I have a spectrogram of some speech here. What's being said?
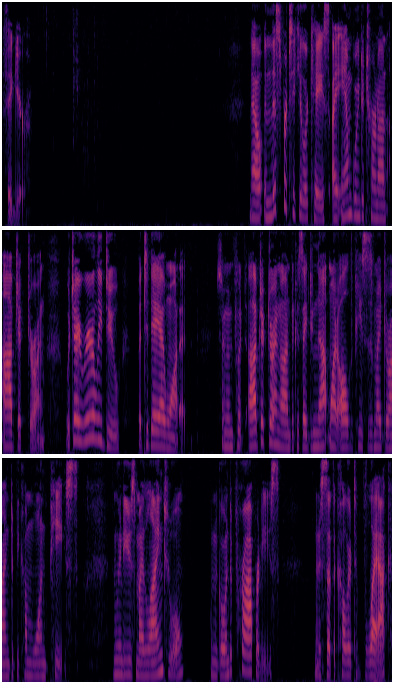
figure. Now in this particular case I am going to turn on object drawing which I rarely do, but today I want it. So I'm going to put object drawing on because I do not want all the pieces of my drawing to become one piece. I'm going to use my line tool. I'm going to go into properties. I'm going to set the color to black.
